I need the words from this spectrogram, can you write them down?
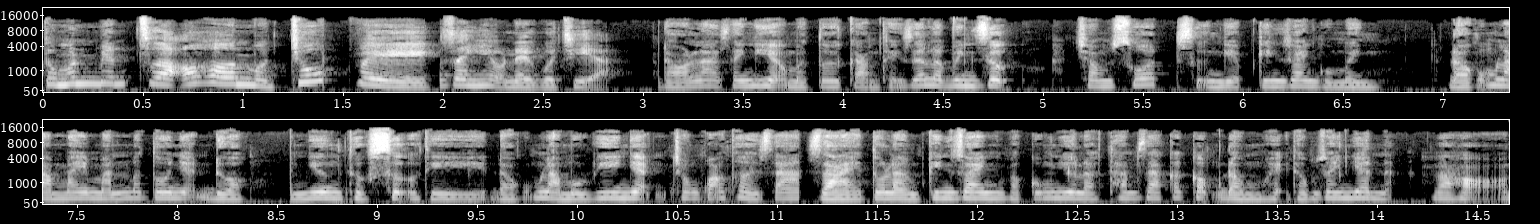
Tôi muốn biết rõ hơn một chút về danh hiệu này của chị ạ. Đó là danh hiệu mà tôi cảm thấy rất là vinh dự trong suốt sự nghiệp kinh doanh của mình. Đó cũng là may mắn mà tôi nhận được. Nhưng thực sự thì đó cũng là một ghi nhận trong quãng thời gian dài tôi làm kinh doanh và cũng như là tham gia các cộng đồng hệ thống doanh nhân và họ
